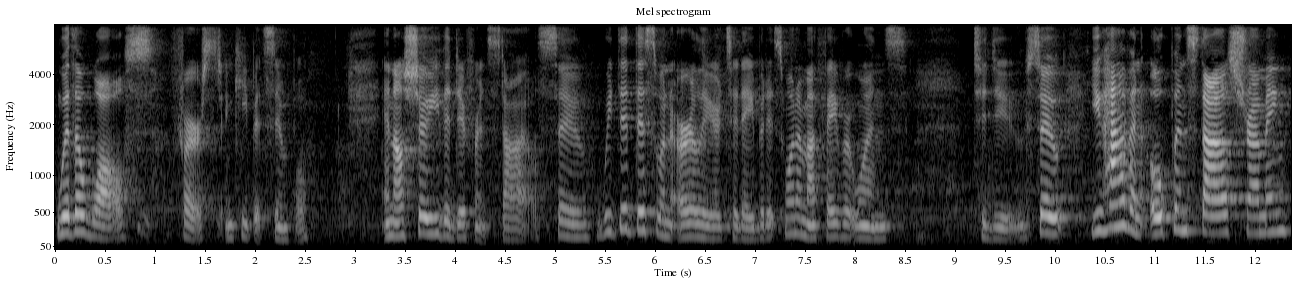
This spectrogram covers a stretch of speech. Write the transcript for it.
with a waltz first and keep it simple. And I'll show you the different styles. So, we did this one earlier today, but it's one of my favorite ones to do. So, you have an open style strumming.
